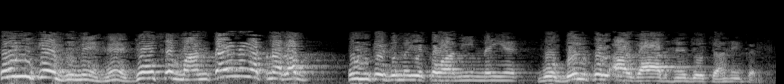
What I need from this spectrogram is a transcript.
ان کے ذمے ہیں، جو اسے مانتا ہی نہیں اپنا رب، ان کے ذمے یہ قوانین نہیں ہے وہ بالکل آزاد ہیں جو چاہیں کریں۔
